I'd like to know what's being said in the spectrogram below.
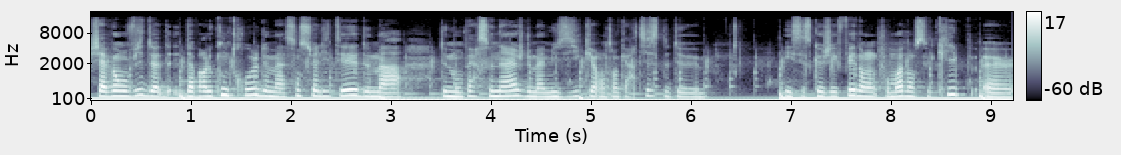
J'avais envie d'avoir le contrôle de ma sensualité, de ma, de mon personnage, de ma musique en tant qu'artiste. De... Et c'est ce que j'ai fait pour moi dans ce clip. Euh,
